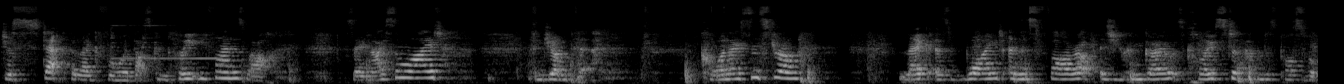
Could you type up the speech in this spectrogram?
just step the leg forward. That's completely fine as well. So nice and wide and jump it. Core nice and strong. Leg as wide and as far up as you can go, as close to the hand as possible.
